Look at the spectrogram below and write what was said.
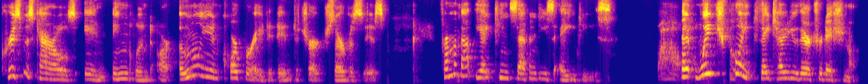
Christmas carols in England are only incorporated into church services from about the 1870s, 80s. Wow. At which point they tell you they're traditional.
